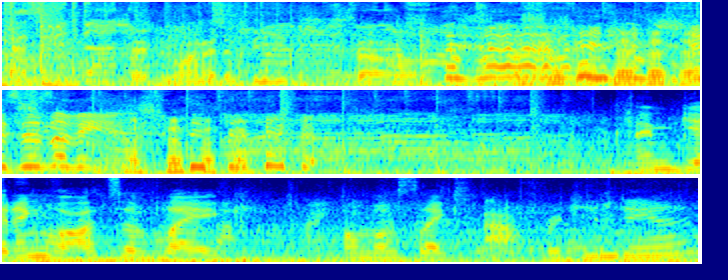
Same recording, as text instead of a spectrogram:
Que a vida não Said you wanted a beach, so this is a beach. I'm getting lots of like almost like African dance,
